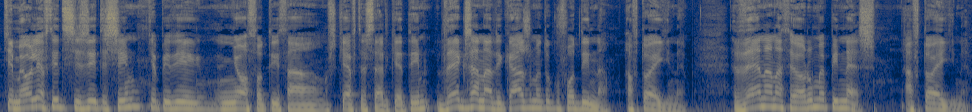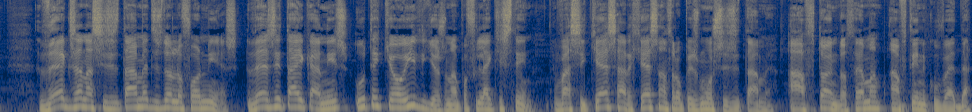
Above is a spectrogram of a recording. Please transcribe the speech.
Και με όλη αυτή τη συζήτηση, και επειδή νιώθω ότι θα σκέφτεστε αρκετοί, δεν ξαναδικάζουμε τον Κουφοντίνα. Αυτό έγινε. Δεν αναθεωρούμε ποινές. Αυτό έγινε. Δεν ξανασυζητάμε τις δολοφονίες. Δεν ζητάει κανείς ούτε και ο ίδιος να αποφυλακιστεί. Βασικές αρχές ανθρωπισμού συζητάμε. Αυτό είναι το θέμα, αυτή είναι η κουβέντα.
